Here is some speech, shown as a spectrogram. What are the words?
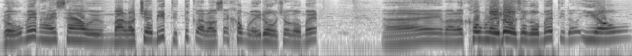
Gấu mết 2 sao mà nó chơi bit thì tức là nó sẽ không lấy đồ cho gấu mết. Đấy, mà nó không lấy đồ cho gấu mết thì nó yếu.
